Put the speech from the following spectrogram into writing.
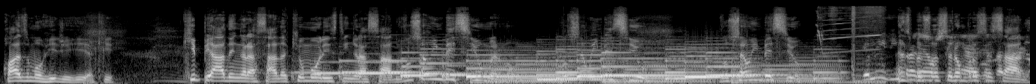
Quase morri de rir aqui. Que piada engraçada, que humorista engraçado. Você é um imbecil, meu irmão. Você é um imbecil. Você é um imbecil. As pessoas serão processadas.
